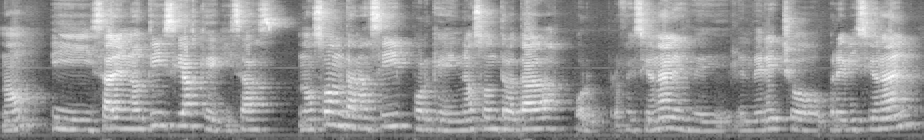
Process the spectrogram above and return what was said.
¿no? Y salen noticias que quizás no son tan así porque no son tratadas por profesionales del derecho previsional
